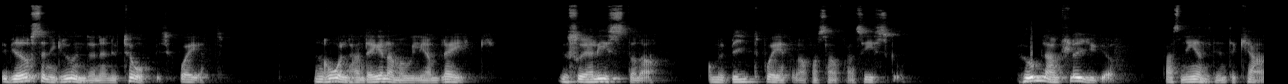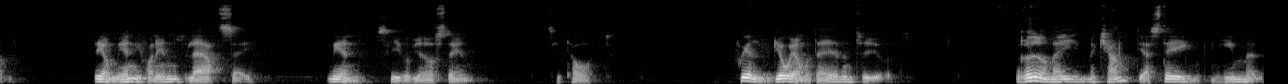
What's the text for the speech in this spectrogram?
är Björsen i grunden en utopisk poet. En roll han delar med William Blake, med surrealisterna och med beatpoeterna från San Francisco. Humlan flyger fast den egentligen inte kan. Det har människan ännu inte lärt sig. Men, skriver Björsten, citat. Själv går jag mot äventyret. Rör mig med kantiga steg mot min himmel,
